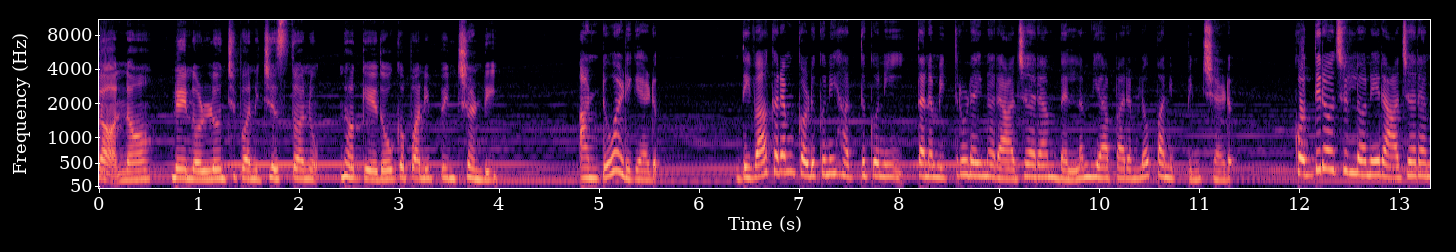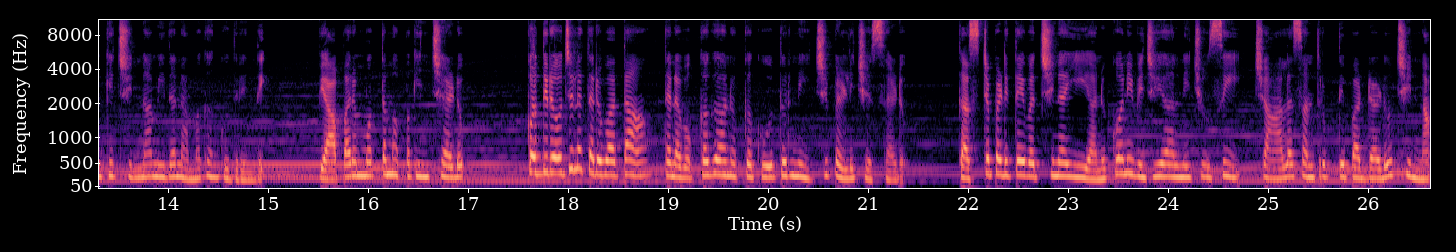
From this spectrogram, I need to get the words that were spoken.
నాన్న నేను ఒళ్ళోంచి పని చేస్తాను. నాకేదో ఒక పనిపించండి అంటూ అడిగాడు. దివాకరం కొడుకుని హత్తుకుని తన మిత్రుడైన రాజారాం బెల్లం వ్యాపారంలో పనిప్పించాడు. కొద్ది రోజుల్లోనే రాజారాంకి చిన్నా మీద నమ్మకం కుదిరింది. వ్యాపారం మొత్తం అప్పగించాడు. కొద్ది రోజుల తరువాత తన ఒక్కగానొక్క కూతుర్ని ఇచ్చి పెళ్ళి చేశాడు. కష్టపడితే వచ్చిన ఈ అనుకోని విజయాల్ని చూసి చాలా సంతృప్తి పడ్డాడు చిన్న.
